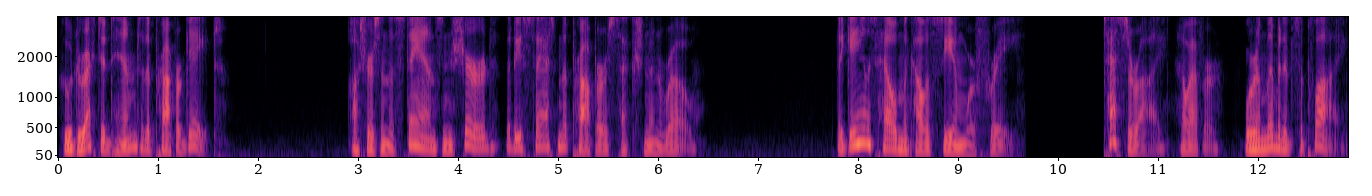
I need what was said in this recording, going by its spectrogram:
who directed him to the proper gate. Ushers in the stands ensured that he sat in the proper section and row. The games held in the Colosseum were free. Tesserae, however, were in limited supply.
